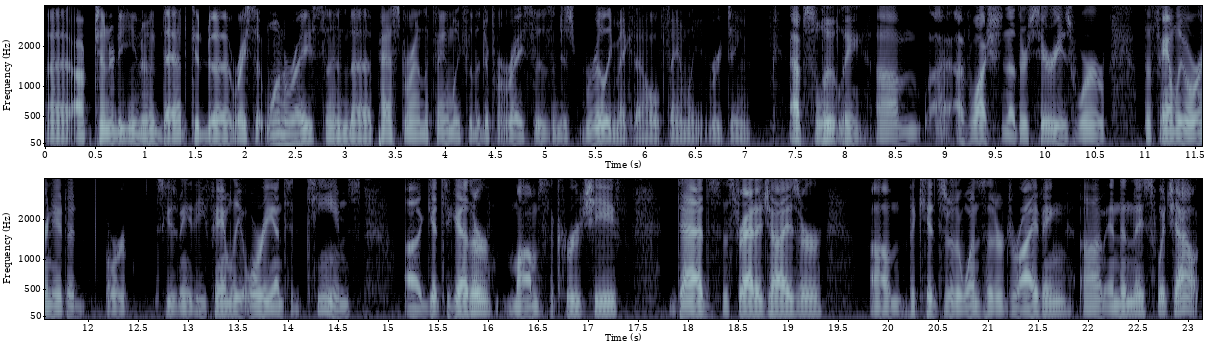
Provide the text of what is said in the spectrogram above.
Uh, opportunity, you know, dad could uh, race at one race and uh, pass it around the family for the different races and just really make it a whole family routine. Absolutely. Um, I, I've watched another series where the family oriented, or excuse me, the family oriented teams uh, get together. Mom's the crew chief, dad's the strategizer. Um, the kids are the ones that are driving, um, and then they switch out.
